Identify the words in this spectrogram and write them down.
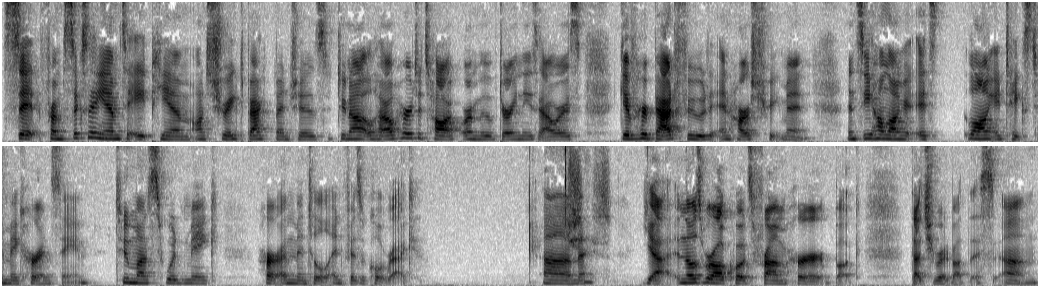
Sit from 6 a.m. to 8 p.m. on straight backed benches. Do not allow her to talk or move during these hours. Give her bad food and harsh treatment, and see how long it's long it takes to make her insane. Two months would make her a mental and physical wreck. Um, Jeez. yeah, and those were all quotes from her book that she wrote about this. Um,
